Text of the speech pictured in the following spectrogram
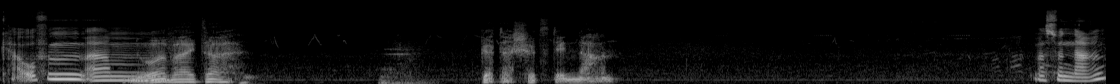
Kaufen, ähm. Nur weiter. Götter schützt den Narren. Was für ein Narren?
